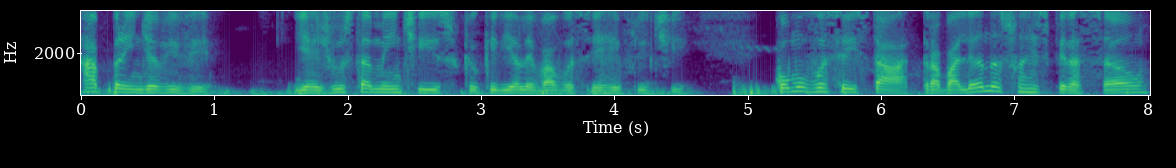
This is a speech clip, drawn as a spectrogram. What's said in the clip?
aprende a viver. E é justamente isso que eu queria levar você a refletir. Como você está trabalhando a sua respiração,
